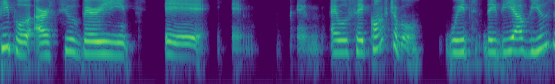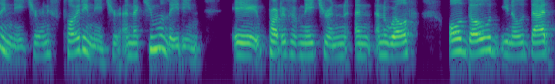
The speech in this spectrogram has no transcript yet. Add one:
people are still very um, I will say, comfortable with the idea of using nature and exploiting nature and accumulating uh, products of nature and, and, and wealth, although you know that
